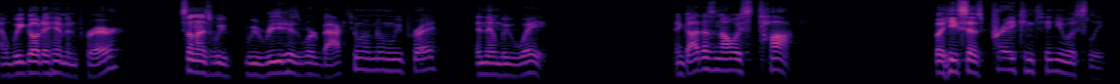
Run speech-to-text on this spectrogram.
and we go to him in prayer. Sometimes we, we read his word back to him and we pray, and then we wait. And God doesn't always talk, but he says, pray continuously.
